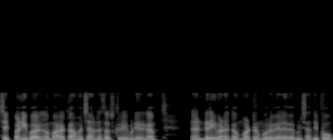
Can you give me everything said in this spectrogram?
செக் பண்ணி பாருங்கள் மறக்காமல் சேனலை சப்ஸ்கிரைப் பண்ணிடுங்க நன்றி, வணக்கம் மற்றும் ஒரு வேலை வாய்ப்பில் சந்திப்போம்.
